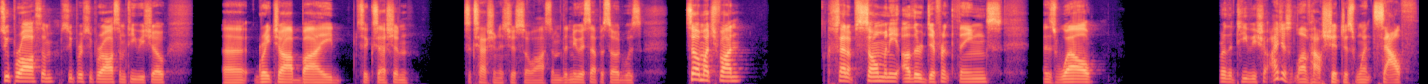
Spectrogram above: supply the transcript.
super awesome, super super awesome TV show. Uh, great job by Succession. Succession is just so awesome. The newest episode was so much fun. Set up so many other different things as well for the TV show. I just love how shit just went south.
